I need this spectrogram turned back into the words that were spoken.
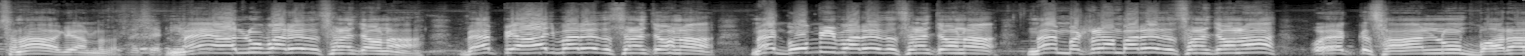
ਸੁਣਾ ਆ ਗਿਆ ਉਹਨਾਂ ਦਾ। ਮੈਂ ਆਲੂ ਬਾਰੇ ਦੱਸਣਾ ਚਾਹਣਾ ਮੈਂ ਪਿਆਜ਼ ਬਾਰੇ ਦੱਸਣਾ ਚਾਹਣਾ ਮੈਂ ਗੋਭੀ ਬਾਰੇ ਦੱਸਣਾ ਚਾਹਣਾ ਮੈਂ ਮਟਰਾਂ ਬਾਰੇ ਦੱਸਣਾ ਚਾਹਣਾ ਓਏ ਕਿਸਾਨ ਨੂੰ 12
